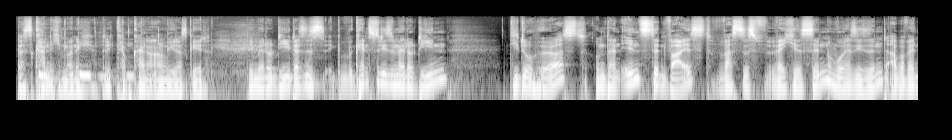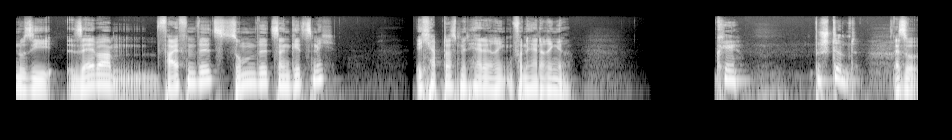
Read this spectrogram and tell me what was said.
das kann ich immer nicht. Ich habe keine Ahnung, wie das geht. Die Melodie, das ist. Kennst du diese Melodien, die du hörst und dann instant weißt, was das, welche es sind und woher sie sind, aber wenn du sie selber pfeifen willst, summen willst, dann geht's nicht? Ich habe das mit Herr der Ring, von Herr der Ringe. Okay. Bestimmt. Also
